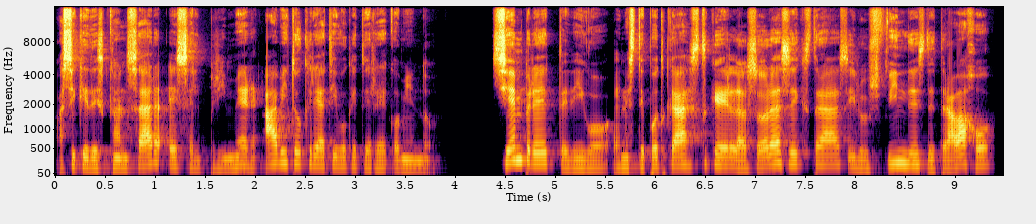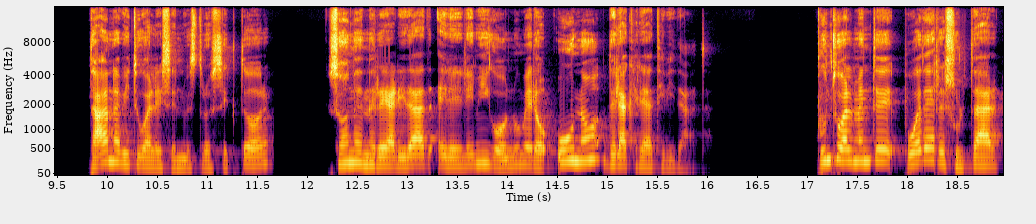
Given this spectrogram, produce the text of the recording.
Así que descansar es el primer hábito creativo que te recomiendo. Siempre te digo en este podcast que las horas extras y los fines de trabajo tan habituales en nuestro sector son en realidad el enemigo número uno de la creatividad. Puntualmente puede resultar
